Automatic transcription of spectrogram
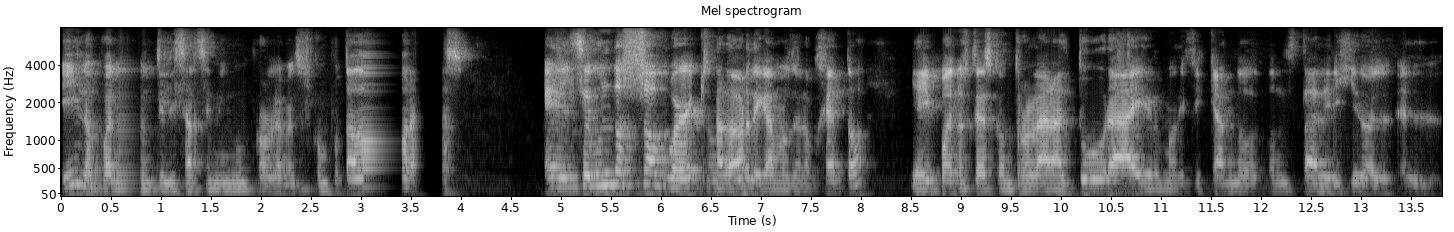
y lo pueden utilizar sin ningún problema en sus computadoras. El segundo software, digamos, del objeto, y ahí pueden ustedes controlar altura, ir modificando dónde está dirigido el el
